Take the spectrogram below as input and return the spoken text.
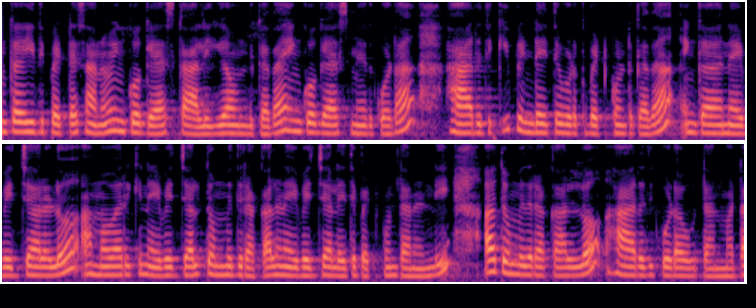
ఇంకా ఇది పెట్టేశాను. ఇంకో గ్యాస్ ఖాళీగా ఉంది కదా. ఇంకో గ్యాస్ మీద కూడా హారతికి పిండి అయితే ఉడకబెట్టుకుంటు కదా. ఇంకా నైవేద్యాలలో అమ్మవారికి నైవేద్యాలు తొమ్మిది రకాల నైవేద్యాలు అయితే పెట్టుకుంటానండి. ఆ తొమ్మిది రకాల్లో హారతి కూడా ఒకటి అనమాట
